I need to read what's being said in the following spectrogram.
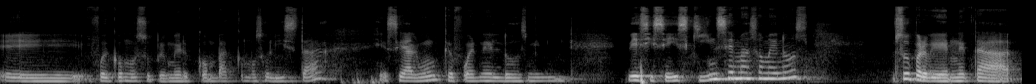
Eh, fue como su primer comeback como solista, ese álbum que fue en el 2016-15 más o menos. Súper bien, neta,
